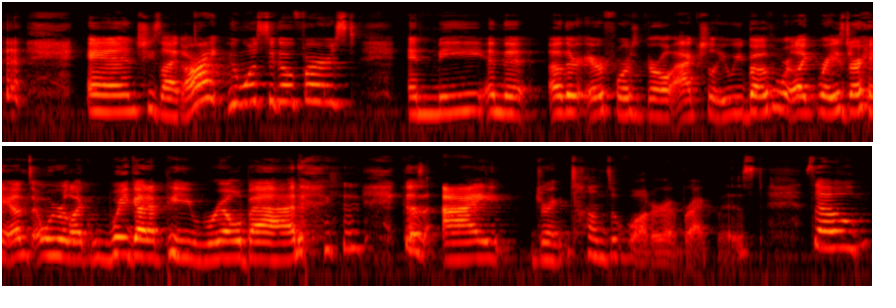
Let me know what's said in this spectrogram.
and she's like, all right, who wants to go first? And me and the other Air Force girl, actually, we both were like raised our hands and we were like, we gotta pee real bad. Because I drink tons of water at breakfast. So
